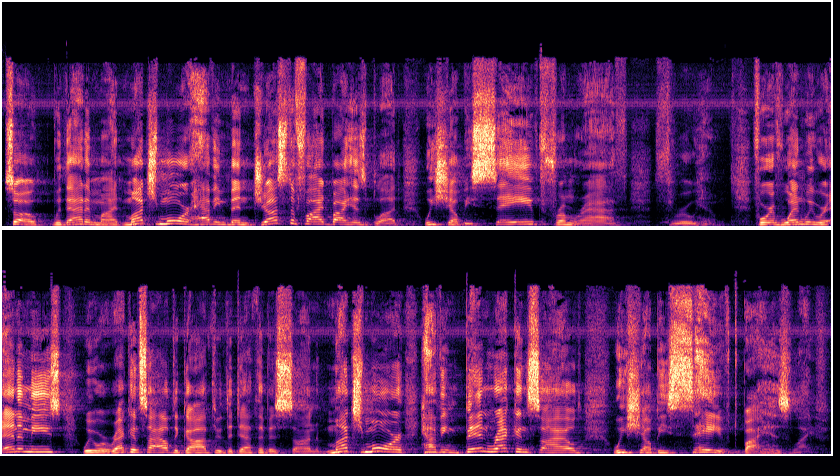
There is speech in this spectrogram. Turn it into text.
So, with that in mind, much more having been justified by his blood, we shall be saved from wrath through him. For if when we were enemies, we were reconciled to God through the death of his son, much more, having been reconciled, we shall be saved by his life.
